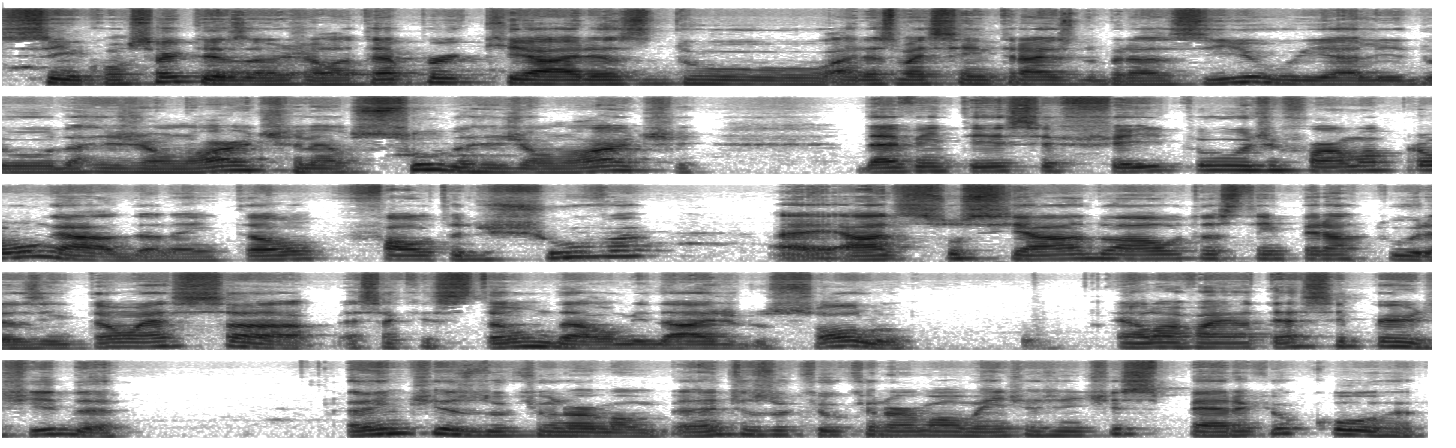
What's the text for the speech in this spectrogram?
Sim, com certeza, Angela. Até porque áreas do áreas mais centrais do Brasil e ali do, da região norte, né, o sul da região norte, devem ter esse efeito de forma prolongada, né? Então, falta de chuva é, associado a altas temperaturas. Então, essa essa questão da umidade do solo, ela vai até ser perdida antes do que o normal, antes do que o que normalmente a gente espera que ocorra,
